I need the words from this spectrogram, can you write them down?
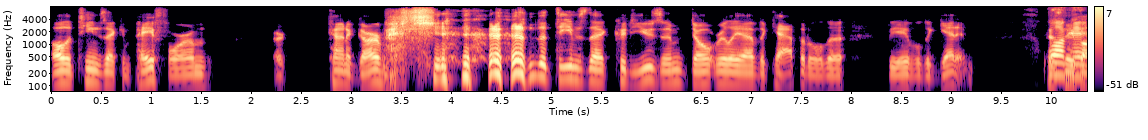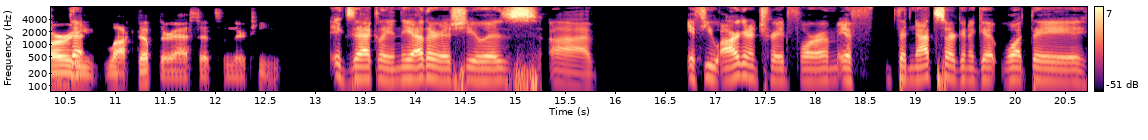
all the teams that can pay for him are kind of garbage. the teams that could use him don't really have the capital to be able to get him because Well, they've they- that- already locked up their assets in their team. Exactly. And the other issue is uh, if you are going to trade for him, if the Nets are going to get what they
